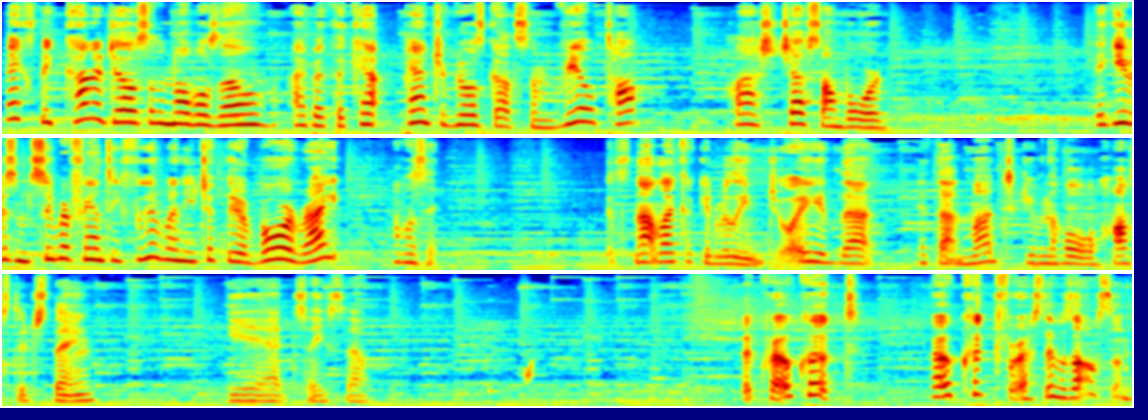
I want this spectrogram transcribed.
Makes me kinda jealous of the nobles though. I bet the Pantagruel's got some real top class chefs on board. They gave you some super fancy food when you took their board, right? How was it? It's not like I could really enjoy that it that much, given the whole hostage thing. Yeah, I'd say so. But Crow cooked. Crow cooked for us. It was awesome.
